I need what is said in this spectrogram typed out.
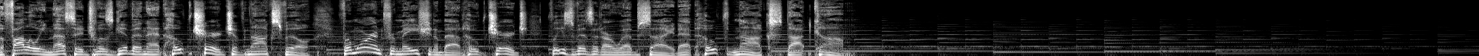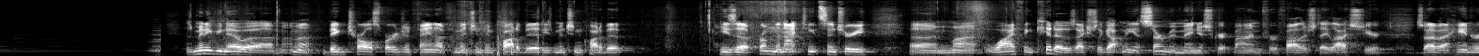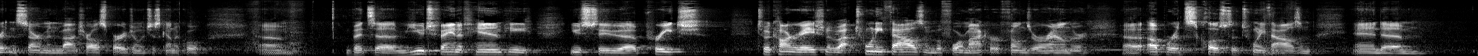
The following message was given at Hope Church of Knoxville. For more information about Hope Church, please visit our website at hopeknox.com. As many of you know, um, I'm a big Charles Spurgeon fan. I've mentioned him quite a bit. He's mentioned quite a bit. He's uh, from the 19th century. Uh, my wife and kiddos actually got me a sermon manuscript by him for Father's Day last year. So I have a handwritten sermon by Charles Spurgeon, which is kind of cool. Um, but a uh, huge fan of him. He used to uh, preach to a congregation of about 20,000 before microphones were around. There, uh, upwards close to 20,000. And um,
